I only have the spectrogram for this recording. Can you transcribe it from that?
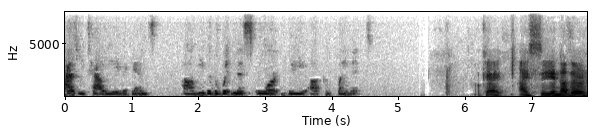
has retaliated against um, either the witness or the uh, complainant. Okay, I see another.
